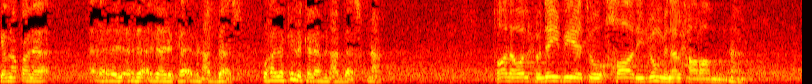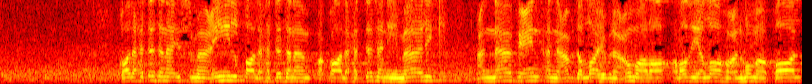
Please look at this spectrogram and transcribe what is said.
كما قال آه، ذلك ابن عباس. وهذا كل كلام ابن عباس. نعم. قال والحديبية خارج من الحرم. نعم. قال حدثنا إسماعيل قال حدثنا قال حدثني مالك عن نافع أن عبد الله بن عمر رضي الله عنهما قال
